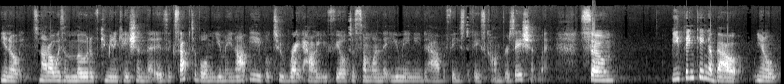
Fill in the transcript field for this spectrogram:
you know, it's not always a mode of communication that is acceptable. You may not be able to write how you feel to someone that you may need to have a face to face conversation with. So be thinking about, you know,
